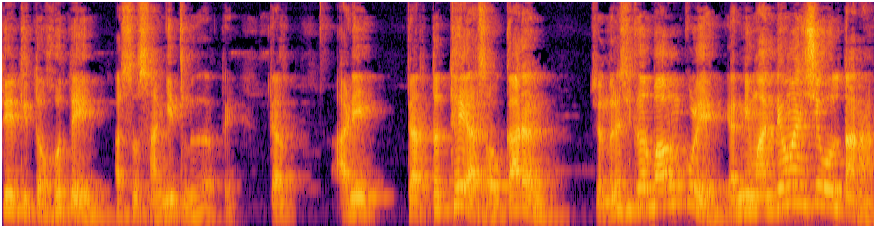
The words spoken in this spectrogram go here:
ते तिथं होते असं सांगितलं जाते त्यात आणि त्यात तथ्यही असावं हो. कारण चंद्रशेखर बावनकुळे यांनी माध्यमांशी बोलताना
